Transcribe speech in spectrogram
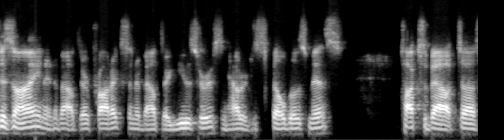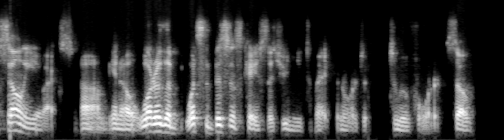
design and about their products and about their users and how to dispel those myths. Talks about uh, selling UX. Um, you know, what are the what's the business case that you need to make in order to, to move forward? So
